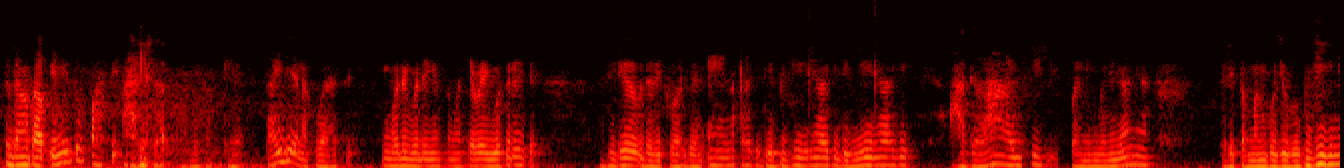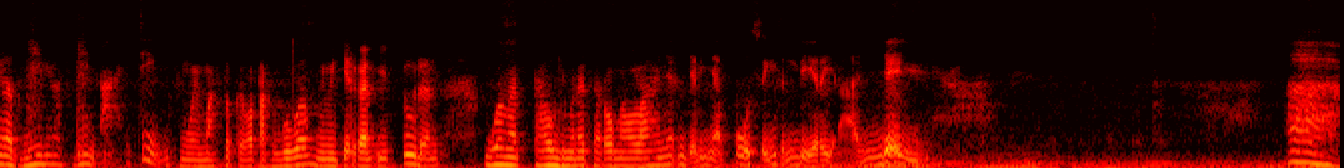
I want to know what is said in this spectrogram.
sedang tahap ini tuh pasti ada kayak tadi dia enak banget sih. Ngebanding bandingin sama cewek gue sendiri kayak nanti dia dari keluarga yang enak lagi dia begini lagi dia begini lagi ada lagi banding bandingannya dari teman gue juga begini lah begini lah begini. Anjing semua yang masuk ke otak gue memikirkan itu dan gue nggak tahu gimana cara ngolahnya jadinya pusing sendiri anjing. Ah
